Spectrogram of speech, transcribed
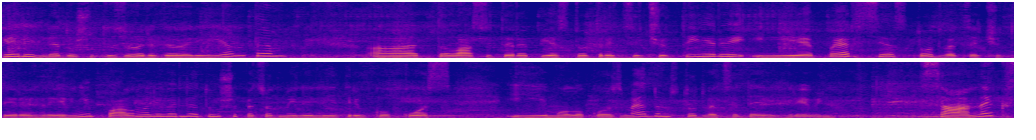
Гелі для душу Тезорі де Орієнте. Теласотерапія 134 і персія 124 гривні. Палмоліве для душу 500 мл, кокос і молоко з медом 129 гривень. Санекс,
